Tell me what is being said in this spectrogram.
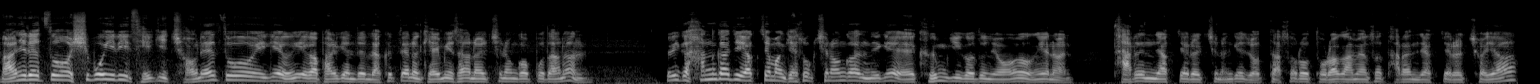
만일에 또 15일이 되기 전에 또 이게 응애가 발견된다. 그때는 개미산을 치는 것보다는 그러니까 한 가지 약재만 계속 치는 건 이게 금기거든요. 응애는 다른 약재를 치는 게 좋다. 서로 돌아가면서 다른 약재를 쳐야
